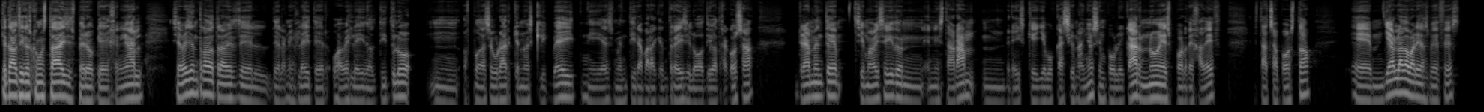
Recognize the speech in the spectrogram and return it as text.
¿Qué tal chicos? ¿Cómo estáis? Espero que genial. Si habéis entrado a través del, de la newsletter o habéis leído el título, mm, os puedo asegurar que no es clickbait ni es mentira para que entréis y luego digo otra cosa. Realmente, si me habéis seguido en, Instagram, mm, veréis que llevo casi un año sin publicar. No es por dejadez, está hecha posta. Em, ya he hablado varias veces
